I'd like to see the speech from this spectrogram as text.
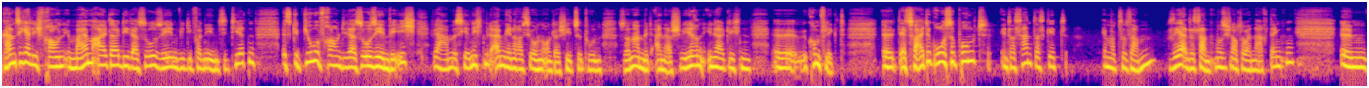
ganz sicherlich Frauen in meinem Alter, die das so sehen wie die von Ihnen zitierten. Es gibt junge Frauen, die das so sehen wie ich. Wir haben es hier nicht mit einem Generationenunterschied zu tun, sondern mit einer schweren inhaltlichen äh, Konflikt. Äh, der zweite große Punkt, interessant, das geht immer zusammen. Sehr interessant, muss ich noch darüber nachdenken, ähm,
